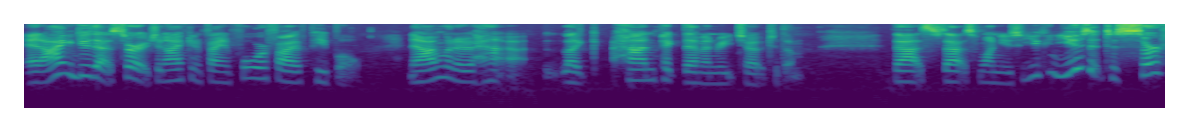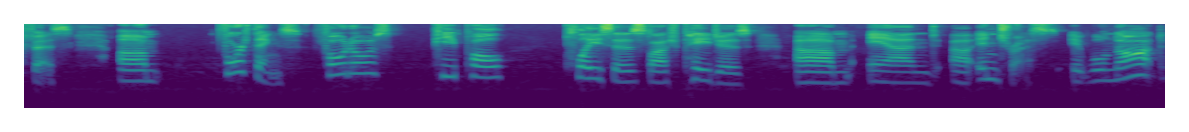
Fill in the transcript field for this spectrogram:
and I can do that search and I can find four or five people. Now I'm going to ha- like handpick them and reach out to them. That's that's one use. So you can use it to surface um, four things: photos, people, places slash pages, um, and uh, interests. It will not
